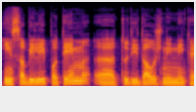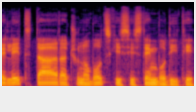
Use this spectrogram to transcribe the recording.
in so bili potem eh, tudi dolžni nekaj let ta računovodski sistem voditi.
